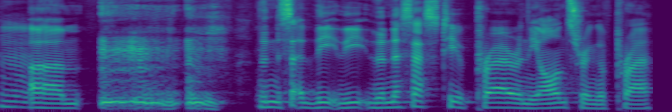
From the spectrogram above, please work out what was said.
Um, the, the, the the necessity of prayer and the answering of prayer.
